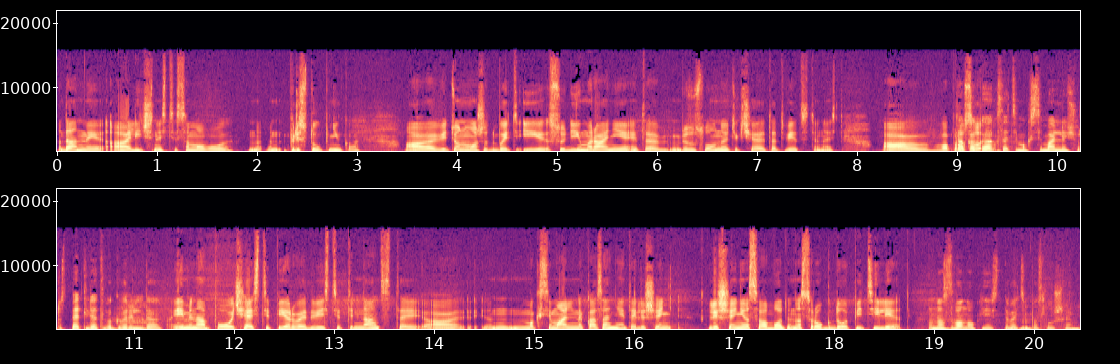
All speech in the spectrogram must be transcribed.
данные о личности самого преступника. А, ведь он может быть и судим ранее, это, безусловно, отягчает ответственность. А, вопрос... А какая, кстати, максимально еще раз? Пять лет вы говорили, да? Именно по части 1 213 а, максимальное наказание – это лишение, лишение свободы на срок до пяти лет. У нас звонок есть, давайте mm-hmm. послушаем.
